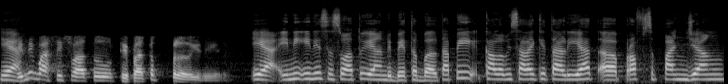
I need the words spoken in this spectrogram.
Yeah. Ini masih suatu debatable gitu. Iya, ini ini sesuatu yang debatable. Tapi kalau misalnya kita lihat uh, Prof sepanjang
